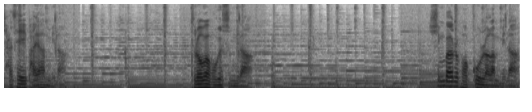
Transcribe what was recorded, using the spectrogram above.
자세히 봐야 합니다. 들어가 보겠습니다. 신발을 벗고 올라갑니다.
